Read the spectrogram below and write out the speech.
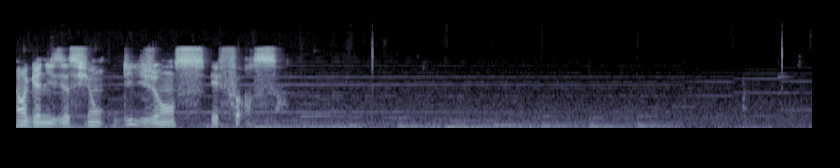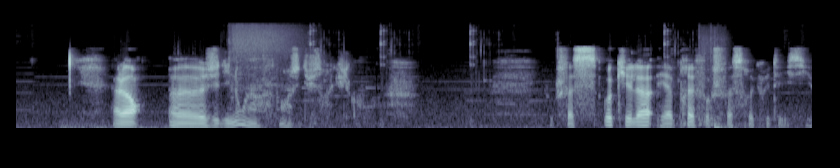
Organisation, diligence et force. Alors, euh, j'ai dit non là Non, j'ai dit je fasse OK là et après faut que je fasse recruter ici.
